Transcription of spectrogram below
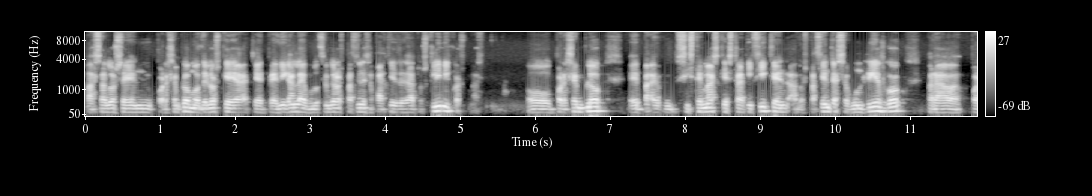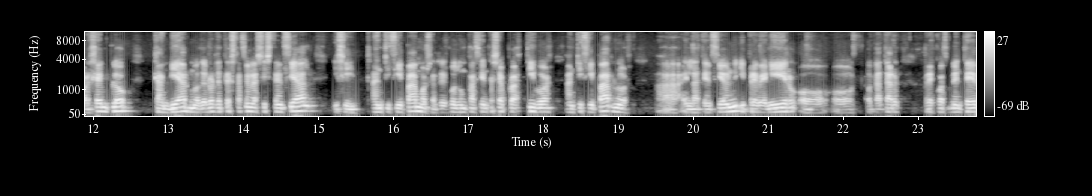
basados en, por ejemplo, modelos que, predigan la evolución de los pacientes a partir de datos clínicos. O, por ejemplo, eh, sistemas que estratifiquen a los pacientes según riesgo para, por ejemplo, cambiar modelos de prestación asistencial y si anticipamos el riesgo de un paciente, ser proactivos, anticiparnos en la atención y prevenir o, tratar precozmente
